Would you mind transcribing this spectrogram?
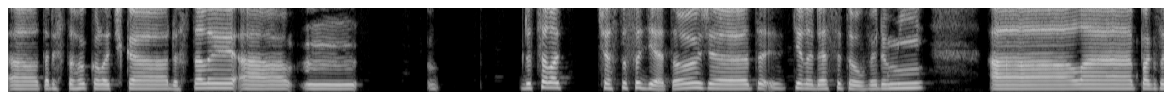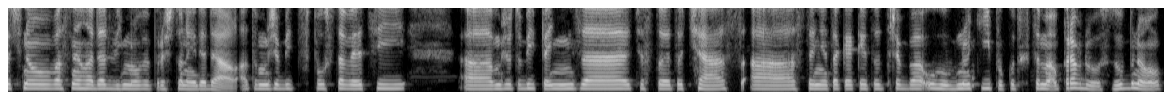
eh, tady z toho kolečka dostali a mm, docela často se děje to, že ti lidé si to uvědomí, ale pak začnou vlastně hledat výmluvy, proč to nejde dál. A to může být spousta věcí, a můžou to být peníze, často je to čas a stejně tak, jak je to třeba u hubnutí, pokud chceme opravdu zhubnout,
